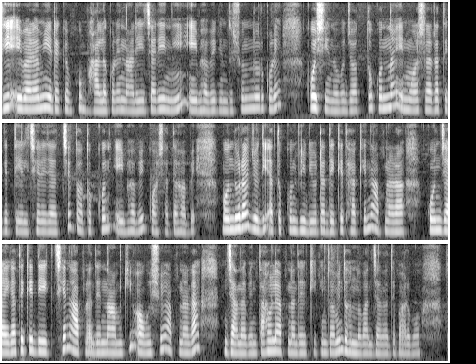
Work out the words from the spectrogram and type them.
দিয়ে এবার আমি এটাকে খুব ভালো করে নাড়িয়ে চাড়িয়ে নিয়ে এইভাবে কিন্তু সুন্দর করে কষিয়ে নেব। যতক্ষণ না এই মশলাটা থেকে তেল ছেড়ে যাচ্ছে, ততক্ষণ এইভাবেই কষাতে হবে। বন্ধুরা, যদি এতক্ষণ ভিডিওটা দেখে থাকেন, আপনারা কোন জায়গা থেকে দেখছেন, আপনাদের নাম কি, অবশ্যই আপনারা জানাবেন। তাহলে আপনাদেরকে কিন্তু আমি ধন্যবাদ জানাতে পারব। তো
